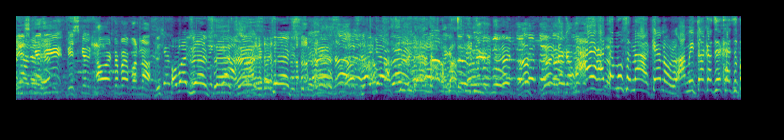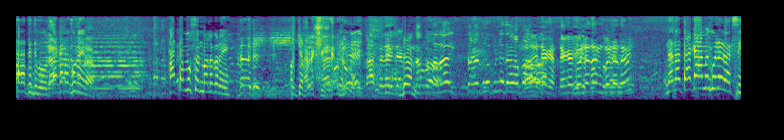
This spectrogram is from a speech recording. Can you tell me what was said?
বিশ কেজি বিশ কেজি খাওয়া একটা ব্যাপার না। হাতটা মুছে না কেন আমি টাকা যে খাইছে তার হাতে দিব টাকাটা গুনেন হাতটা মুছেন ভালো করে দেন টাকাগুলো গুনে দেন টাকা টাকা দেন গইনা দেন না না টাকা আমি গুনে রাখছি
